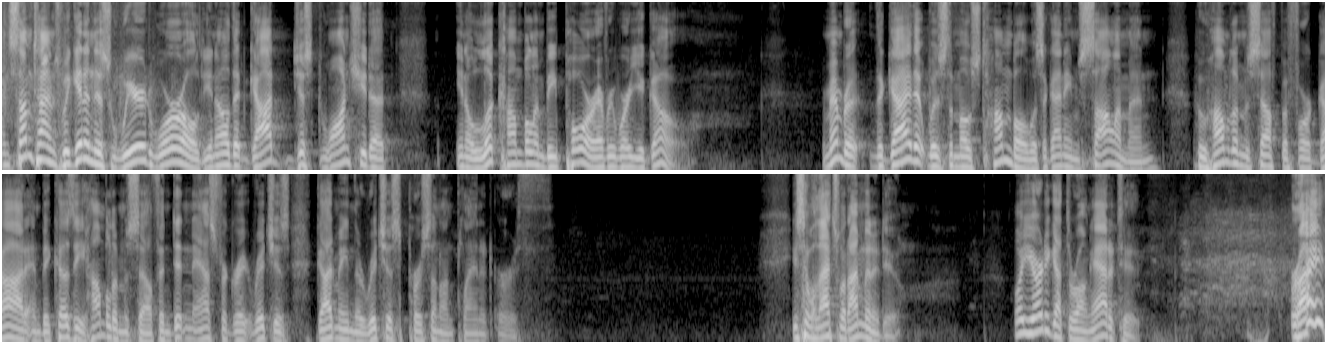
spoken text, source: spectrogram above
And sometimes we get in this weird world, you know, that God just wants you to, you know, look humble and be poor everywhere you go. Remember, the guy that was the most humble was a guy named Solomon who humbled himself before God, and because he humbled himself and didn't ask for great riches, God made him the richest person on planet Earth. You say, Well, that's what I'm going to do. Well, you already got the wrong attitude, right?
